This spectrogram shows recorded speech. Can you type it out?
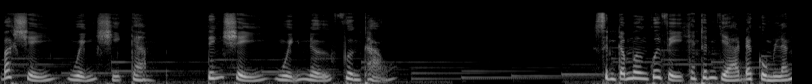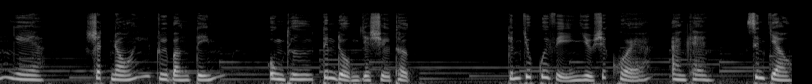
Bác sĩ Nguyễn Sĩ Cam, tiến sĩ Nguyễn Nữ Phương Thảo. Xin cảm ơn quý vị khán thính giả đã cùng lắng nghe sách nói Ruy băng tím, ung thư, tin đồn và sự thật. Kính chúc quý vị nhiều sức khỏe, an khang. Xin chào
